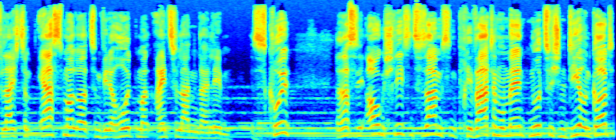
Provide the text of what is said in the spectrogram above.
vielleicht zum ersten Mal oder zum wiederholten Mal einzuladen in dein Leben. Ist es cool? Dann hast du die Augen schließen zusammen. Es ist ein privater Moment, nur zwischen dir und Gott.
